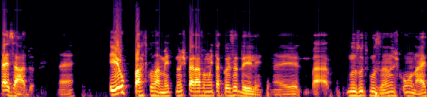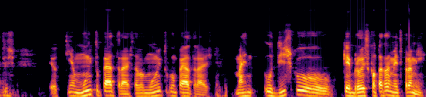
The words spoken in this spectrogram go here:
pesado, né? Eu, particularmente, não esperava muita coisa dele. Né? Nos últimos anos, com o Nights, eu tinha muito pé atrás, estava muito com o pé atrás. Mas o disco quebrou isso completamente para mim.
